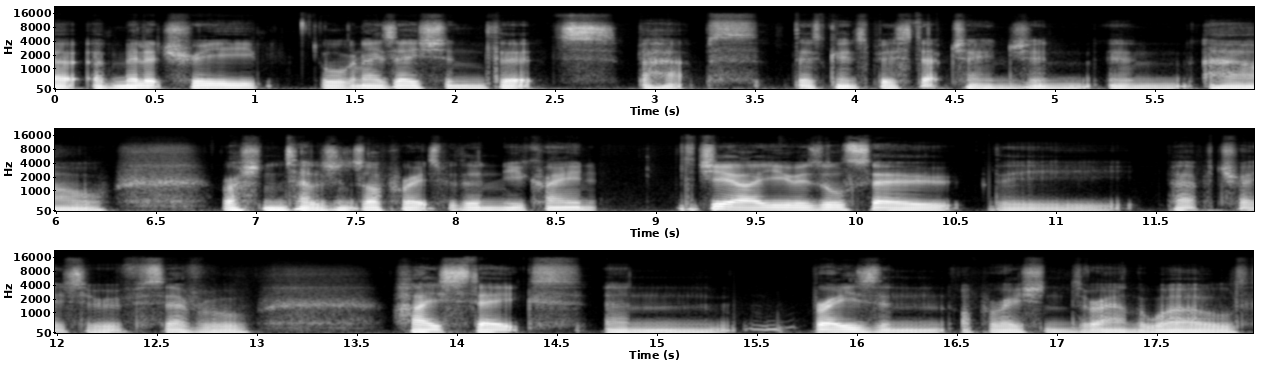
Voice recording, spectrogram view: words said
a, a military organization that perhaps there's going to be a step change in, in how Russian intelligence operates within Ukraine. The GRU is also the perpetrator of several high stakes and brazen operations around the world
